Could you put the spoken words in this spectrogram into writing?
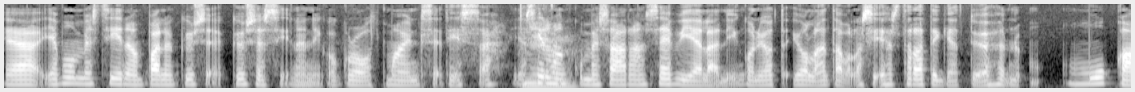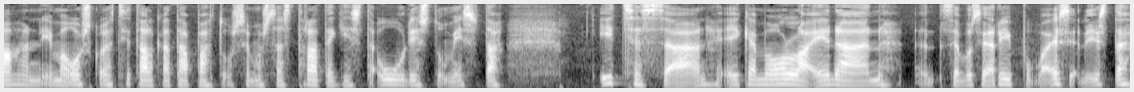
ja, ja mun mielestä siinä on paljon kyse, kyse siinä niin growth mindsetissä. Ja niin silloin kun me saadaan se vielä niin jo, jollain tavalla siihen strategiatyöhön mukaan, niin mä uskon, että sitten alkaa tapahtua semmoista strategista uudistumista itsessään, eikä me olla enää semmoisia riippuvaisia niistä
